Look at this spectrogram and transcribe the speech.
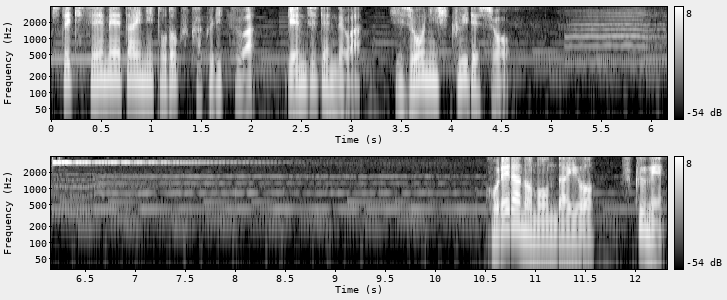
知的生命体に届く確率は現時点では非常に低いでしょう。これらの問題を含め、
